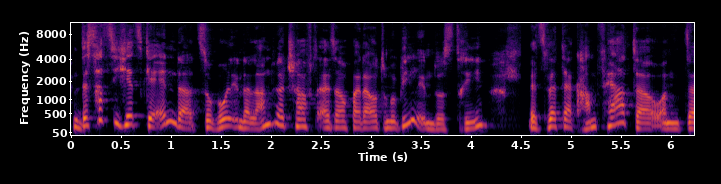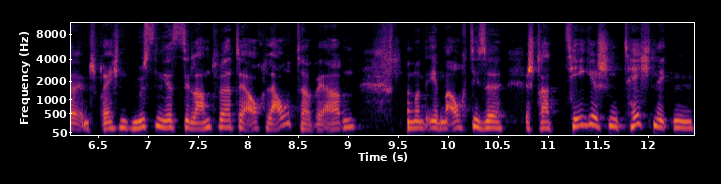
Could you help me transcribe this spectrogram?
das hat sich jetzt geändert, sowohl in der Landwirtschaft als auch bei der Automobilindustrie. Jetzt wird der Kampf härter und äh, entsprechend müssen jetzt die Landwirte auch lauter werden und eben auch diese strategischen Techniken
